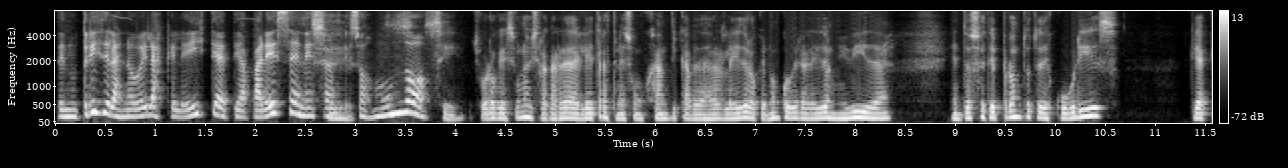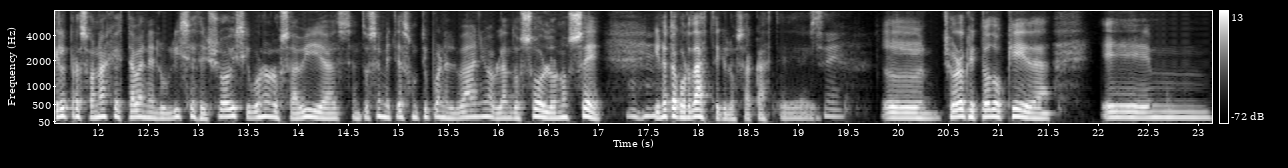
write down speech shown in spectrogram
¿Te nutrís de las novelas que leíste? ¿Te aparecen esas, Sí, esos mundos? sí. Yo creo que si uno dice la carrera de letras, tenés un hándicap de haber leído lo que nunca hubiera leído en mi vida. Entonces de pronto te descubrís que aquel personaje estaba en el Ulises de Joyce y vos no lo sabías. Entonces metías un tipo en el baño hablando solo, no sé. Y no te acordaste que lo sacaste de ahí. Sí. Eh, yo creo que todo queda. Em,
